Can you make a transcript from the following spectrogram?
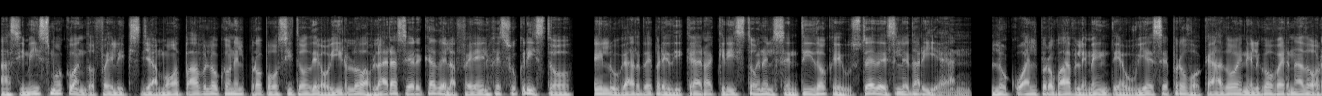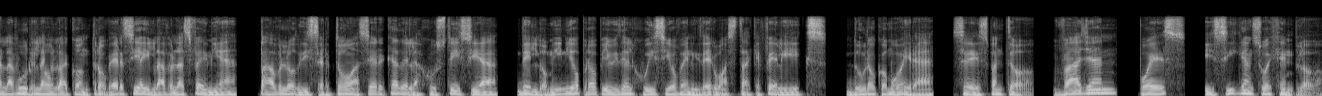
Asimismo cuando Félix llamó a Pablo con el propósito de oírlo hablar acerca de la fe en Jesucristo, en lugar de predicar a Cristo en el sentido que ustedes le darían, lo cual probablemente hubiese provocado en el gobernador la burla o la controversia y la blasfemia, Pablo disertó acerca de la justicia, del dominio propio y del juicio venidero hasta que Félix, duro como era, se espantó. Vayan, pues, y sigan su ejemplo.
